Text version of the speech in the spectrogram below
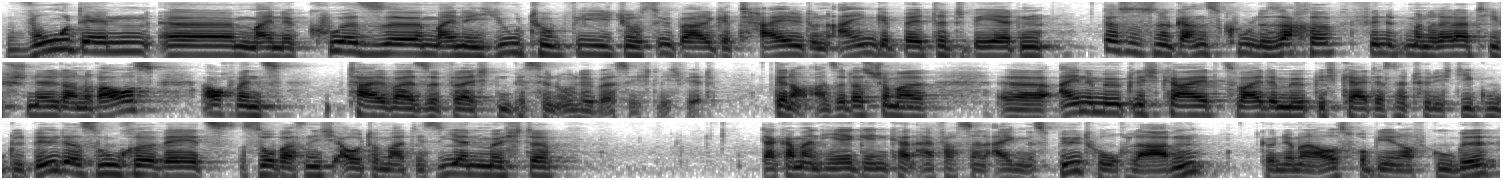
wo denn äh, meine Kurse, meine YouTube-Videos überall geteilt und eingebettet werden. Das ist eine ganz coole Sache, findet man relativ schnell dann raus, auch wenn es teilweise vielleicht ein bisschen unübersichtlich wird. Genau, also das ist schon mal äh, eine Möglichkeit. Zweite Möglichkeit ist natürlich die Google-Bildersuche. Wer jetzt sowas nicht automatisieren möchte, da kann man hergehen, kann einfach sein eigenes Bild hochladen. Könnt ihr mal ausprobieren auf Google.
